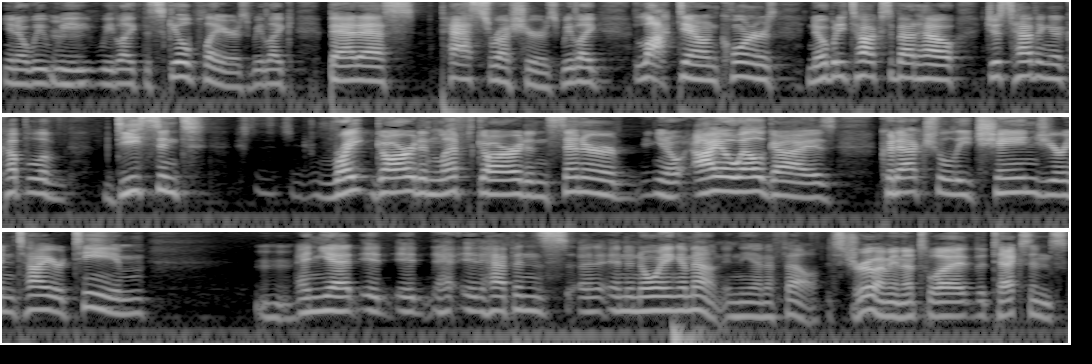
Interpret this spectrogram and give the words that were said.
you know, we, Mm-hmm. we, we like the skill players. We like badass pass rushers. We like lockdown corners. Nobody talks about how just having a couple of decent right guard and left guard and center, you know, IOL guys could actually change your entire team. And yet it, it, it happens an annoying amount in the NFL. It's true. I mean, that's why the Texans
